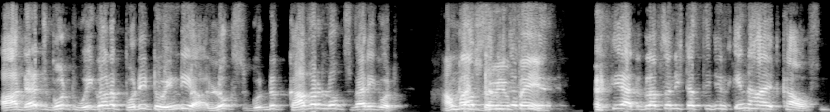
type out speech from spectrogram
Ah, that's good. We're gonna put it to India. Looks good. The cover looks very good. How much do you pay? Die, ja, du glaubst doch nicht, dass die den Inhalt kaufen.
